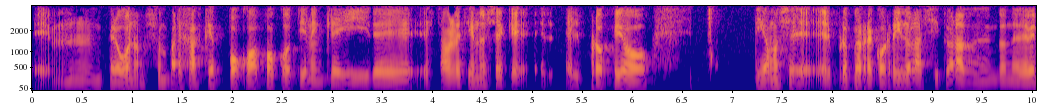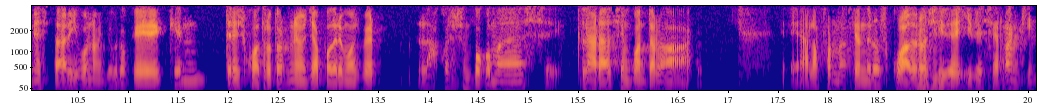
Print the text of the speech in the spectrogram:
Em, pero bueno, son parejas que poco a poco tienen que ir eh, estableciéndose, que el, propio digamos, eh, el propio recorrido las situará donde, deben estar y bueno, yo creo que, en tres, cuatro torneos ya podremos ver las cosas un poco más eh, claras en cuanto a la, a la formación de los cuadros y, de, y de ese ranking.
